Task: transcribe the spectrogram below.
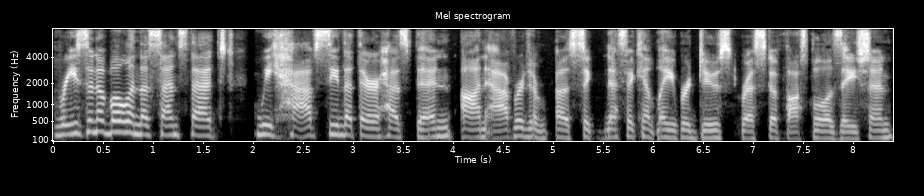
reasonable in the sense that we have seen that there has been, on average, a, a significantly reduced risk of hospitalization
